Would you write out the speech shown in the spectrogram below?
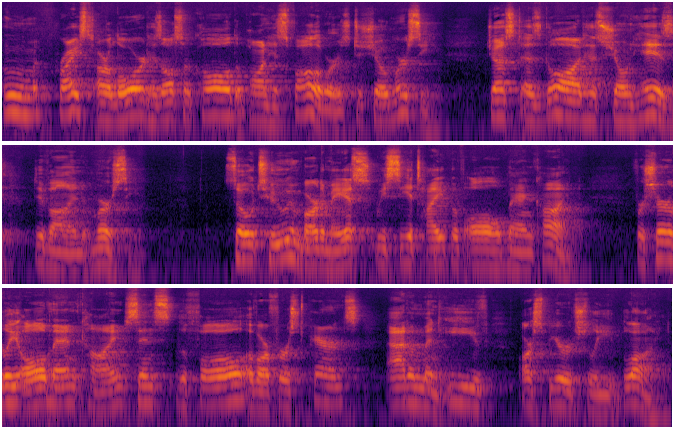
whom Christ our Lord has also called upon his followers to show mercy, just as God has shown his divine mercy. So too in Bartimaeus we see a type of all mankind. For surely all mankind, since the fall of our first parents, Adam and Eve, are spiritually blind.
